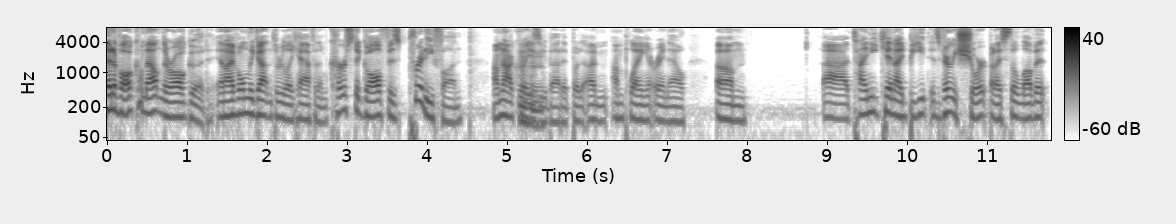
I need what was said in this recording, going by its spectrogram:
that have all come out and they're all good, and I've only gotten through like half of them. Cursed to Golf is pretty fun. I'm not crazy about it, but I'm I'm playing it right now. Um, uh, Tinykin I beat. It's very short, but I still love it.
